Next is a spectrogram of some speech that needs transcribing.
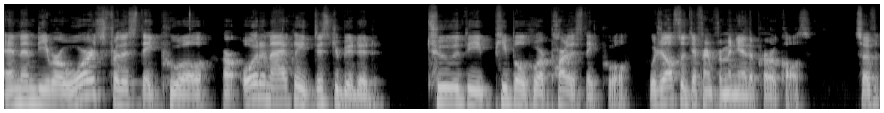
and then the rewards for the stake pool are automatically distributed to the people who are part of the stake pool, which is also different from many other protocols. So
